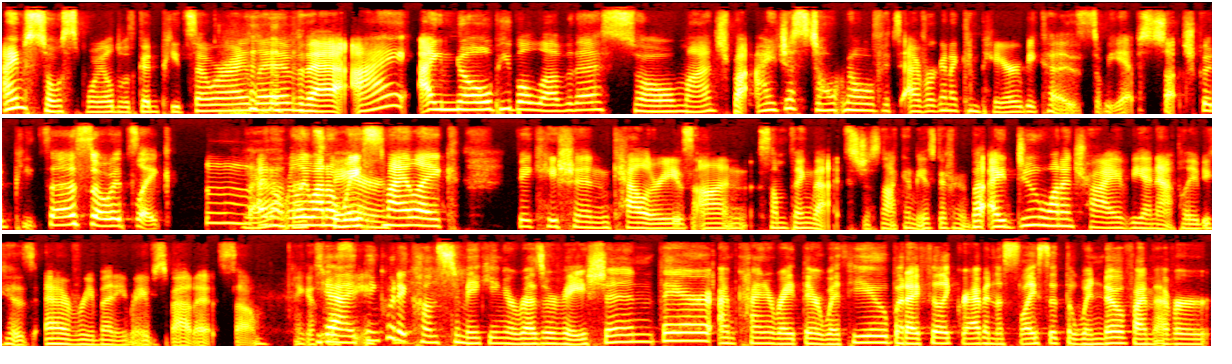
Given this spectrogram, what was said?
I'm so spoiled with good pizza where I live that I I know people love this so much, but I just don't know if it's ever going to compare because we have such good pizza. So it's like mm, yeah, I don't really want to waste my like vacation calories on something that's just not going to be as good for me. But I do want to try Via Napoli because everybody raves about it. So I guess. Yeah, we'll I think when it comes to making a reservation there, I'm kind of right there with you. But I feel like grabbing a slice at the window, if I'm ever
